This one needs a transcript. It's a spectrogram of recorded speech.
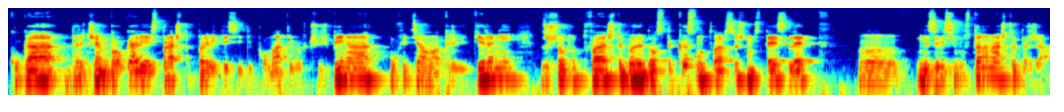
кога, да речем, България изпраща първите си дипломати в чужбина, официално акредитирани, защото това ще бъде доста късно. Това всъщност е след независимостта на нашата държава.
